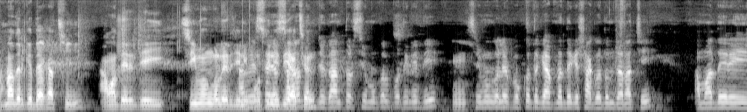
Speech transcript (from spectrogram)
আপনাদেরকে দেখাচ্ছি আমাদের যেই শ্রীমঙ্গলের যিনি প্রতিনিধি আছেন। যুগান্তর শ্রীমঙ্গল প্রতিনিধি। শ্রীমঙ্গলের পক্ষ থেকে আপনাদেরকে স্বাগতম জানাচ্ছি। আমাদের এই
